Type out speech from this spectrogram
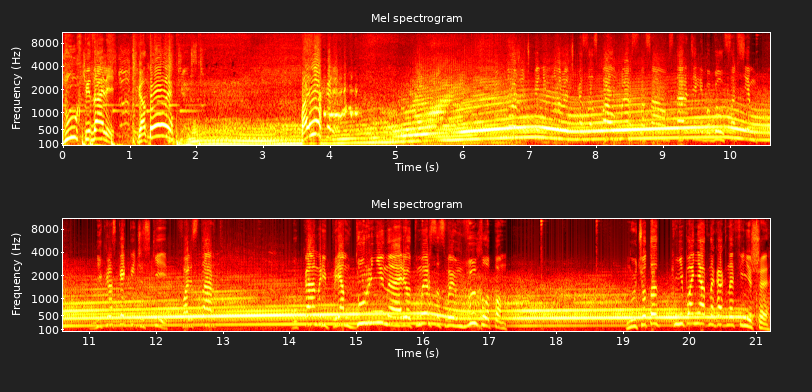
двух педалей. Готовы? Поехали! Немножечко-немножечко заспал Мерс на самом старте, либо был совсем микроскопический фальстарт. У Камри прям дурнина орет Мерс со своим выхлопом. Ну, что-то непонятно, как на финише.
